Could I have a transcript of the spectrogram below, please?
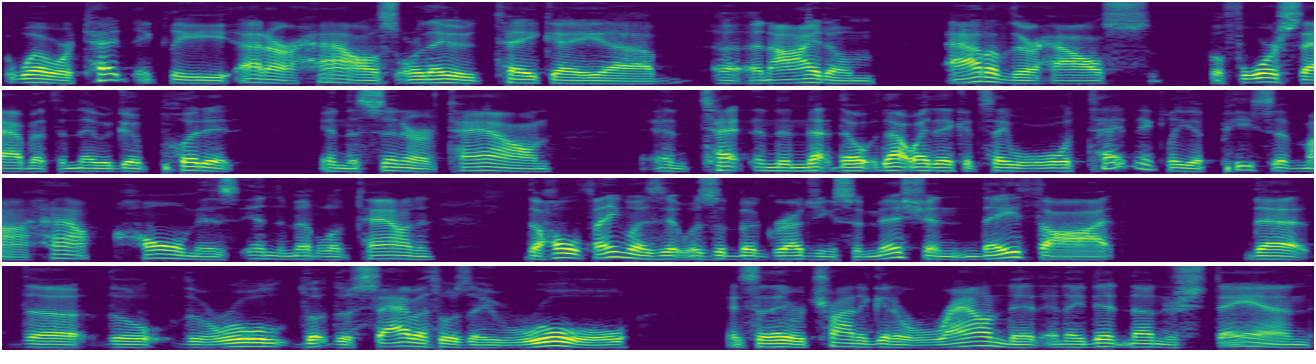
well we're technically at our house or they would take a, uh, a an item out of their house before sabbath and they would go put it in the center of town and te- and then that that way they could say, well, well, technically a piece of my ho- home is in the middle of town, and the whole thing was it was a begrudging submission. They thought that the the the rule the, the Sabbath was a rule, and so they were trying to get around it, and they didn't understand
